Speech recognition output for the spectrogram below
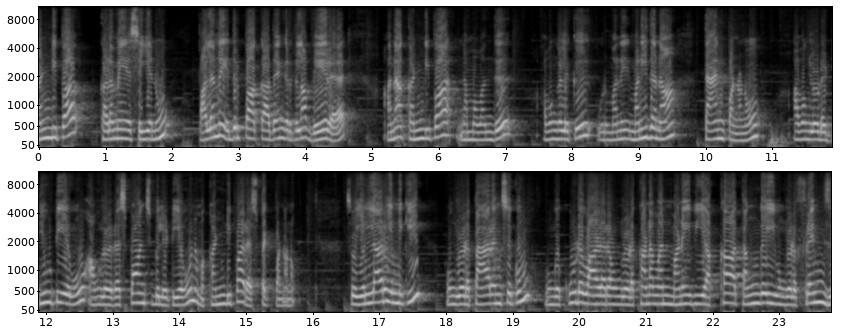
கண்டிப்பாக கடமையை செய்யணும். பலனை எதிர்பார்க்காதங்கிறதுலாம் வேற. ஆனால் கண்டிப்பாக நம்ம வந்து அவங்களுக்கு ஒரு மனி மனிதனாக தேங்க் பண்ணணும். அவங்களோட டியூட்டியவும் அவங்களோட ரெஸ்பான்சிபிலிட்டியவும் நம்ம கண்டிப்பாக ரெஸ்பெக்ட் பண்ணணும். ஸோ எல்லாரும் இன்னைக்கு உங்களோட பேரண்ட்ஸுக்கும் உங்கள் கூட வாழற உங்களோட கணவன் மனைவி அக்கா தங்கை உங்களோட ஃப்ரெண்ட்ஸ்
